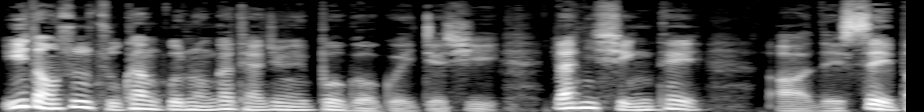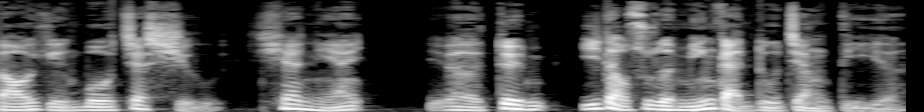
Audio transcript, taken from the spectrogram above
胰岛素阻抗，滚龙跟条件报告过，就是让你身体啊的细胞已经无接受，像你，呃，对胰岛素的敏感度降低了。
